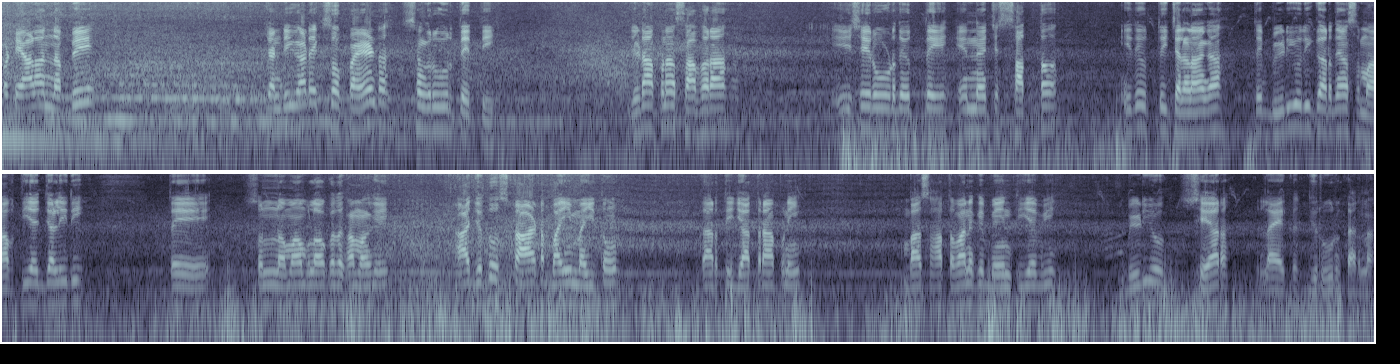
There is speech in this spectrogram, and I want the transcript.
ਪਟਿਆਲਾ 90 ਚੰਡੀਗੜ੍ਹ 165 ਸੰਗਰੂਰ 33 ਜਿਹੜਾ ਆਪਣਾ ਸਫ਼ਰ ਆ, ਇਸੇ ਰੋਡ ਦੇ ਉੱਤੇ ਐਨਐਚ 7 ਇਹਦੇ ਉੱਤੇ ਹੀ ਚੱਲਣਾਗਾ। ਤੇ ਵੀਡੀਓ ਦੀ ਕਰਦੇ ਆ ਸਮਾਪਤੀ ਅੱਜ ਵਾਲੀ ਦੀ। ਤੇ ਤੁਹਾਨੂੰ ਨਵਾਂ ਬਲੌਗ ਦਿਖਾਵਾਂਗੇ। ਅੱਜ ਤੋਂ ਸਟਾਰਟ 22 ਮਈ ਤੋਂ ਕਰਤੀ ਯਾਤਰਾ ਆਪਣੀ। ਬਸ ਹੱਥ ਬੰਨ੍ਹ ਕੇ ਬੇਨਤੀ ਹੈ ਵੀ ਵੀਡੀਓ ਸ਼ੇਅਰ ਲਾਈਕ ਜ਼ਰੂਰ ਕਰਨਾ।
